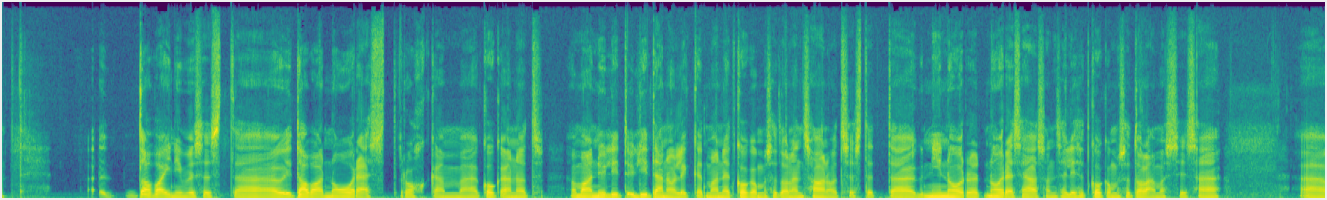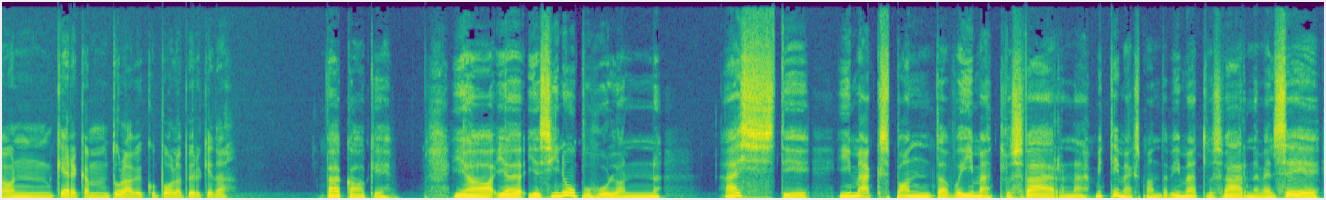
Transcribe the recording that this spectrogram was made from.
tavainimesest äh,, tavanoorest rohkem äh, kogenud ma olen üli, ülitänulik, et ma need kogemused olen saanud, sest et äh, nii noor, noores eas on sellised kogemused olemas, siis on kergem tuleviku poole pürgida. vägagi. ja, ja, ja sinu puhul on äh, hästi imekspandav või imetlusväärne, mitte imekspandav, imetlusväärne veel see,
